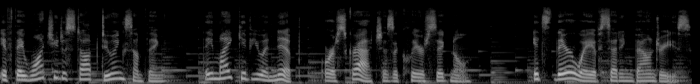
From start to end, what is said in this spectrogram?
If they want you to stop doing something, they might give you a nip or a scratch as a clear signal. It's their way of setting boundaries.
